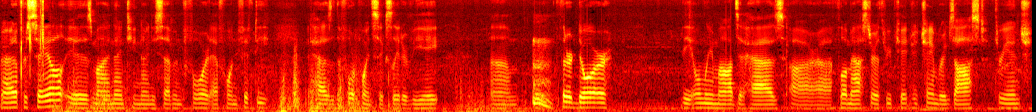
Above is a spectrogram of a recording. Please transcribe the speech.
Alright, up for sale is my 1997 Ford F-150. It has the 4.6 liter V8. Um, third door, the only mods it has are uh, Flowmaster 3 chamber exhaust, 3 inch,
